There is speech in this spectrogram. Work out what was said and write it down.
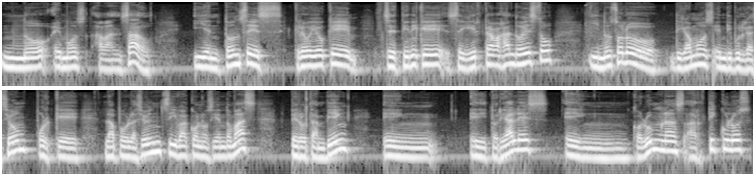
no hemos avanzado. Y entonces creo yo que se tiene que seguir trabajando esto y no solo, digamos, en divulgación, porque la población sí va conociendo más, pero también en editoriales, en columnas, artículos,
